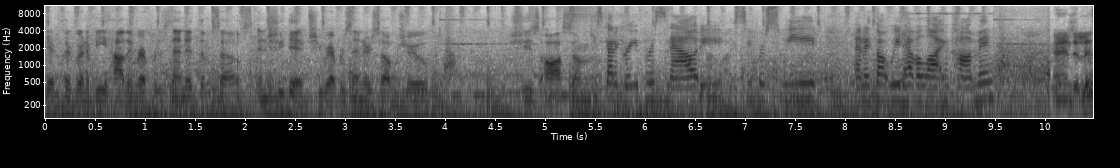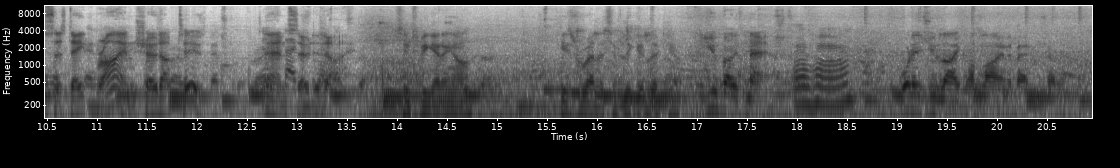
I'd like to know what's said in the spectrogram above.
if they're going to be how they represented themselves. And she did. She represented herself true. She's awesome. He's got a great personality, super sweet, and I thought we'd have a lot in common. And Alyssa's date, Brian, showed up too. And so did I. Seem to be getting on. He's relatively good looking. You both matched. Mm-hmm. What did you like online about each other?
